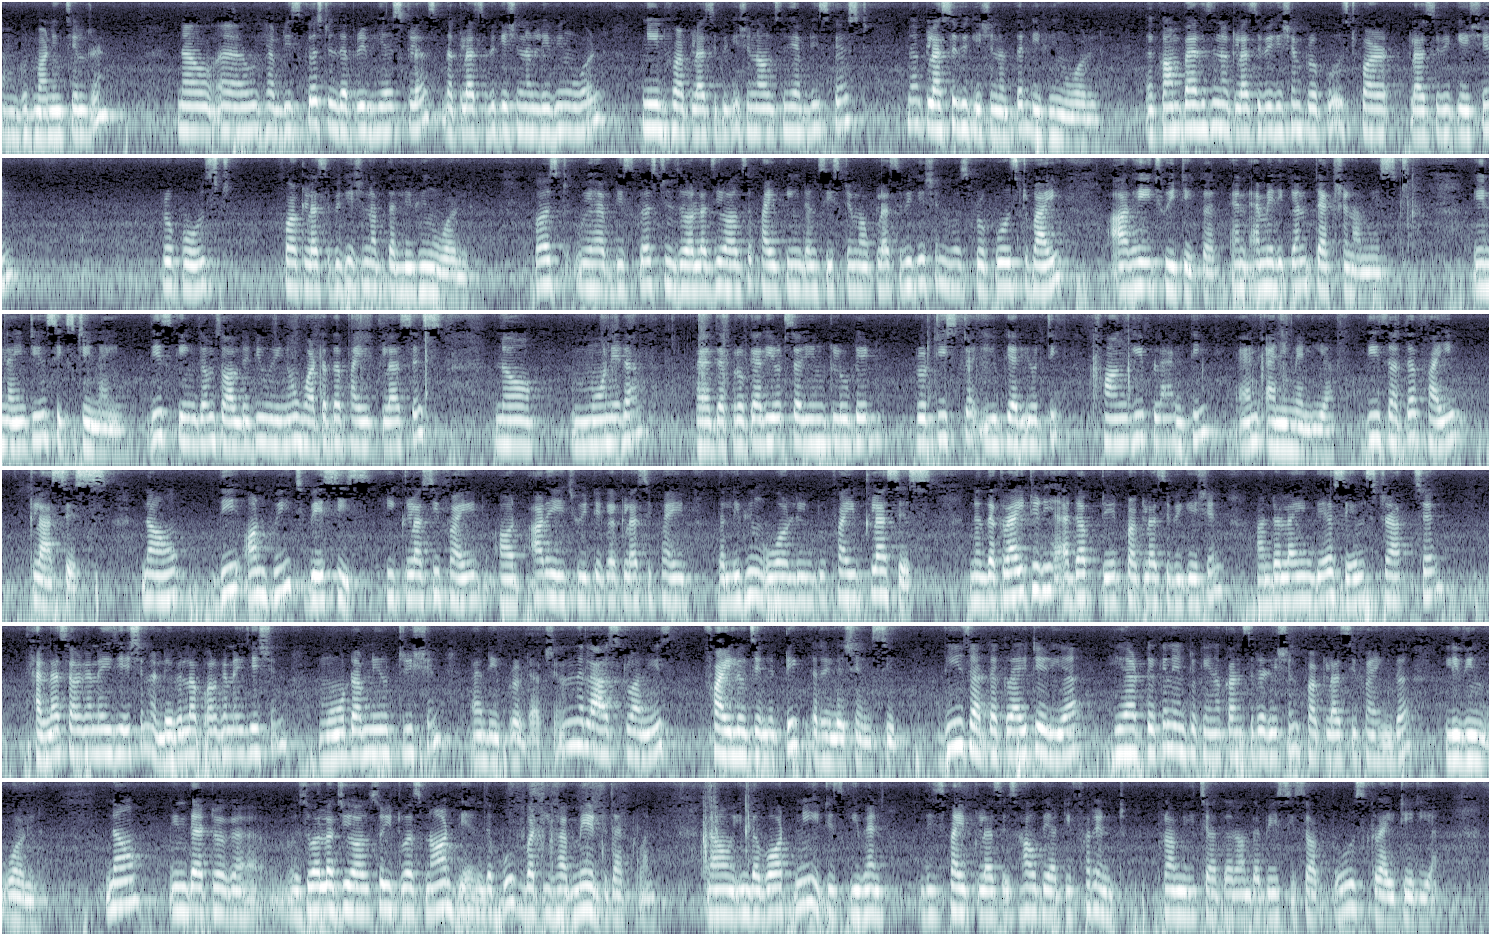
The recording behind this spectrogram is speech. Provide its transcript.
Uh, good morning, children. Now, uh, we have discussed in the previous class the classification of living world. Need for classification also we have discussed. Now, classification of the living world. A comparison of classification proposed for classification proposed for classification of the living world. First, we have discussed in zoology also five kingdom system of classification was proposed by R. H. Whitaker, an American taxonomist, in 1969. These kingdoms already we know what are the five classes. Now, Monera, uh, the prokaryotes are included, Protista, eukaryotic, fungi, plantae, and animalia. These are the five classes. Now, the on which basis he classified or R.H. Whitaker classified the living world into five classes. Now, the criteria adopted for classification underline their cell structure, thallus organization, a level of organization, mode of nutrition, and reproduction. And the last one is phylogenetic relationship. These are the criteria he had taken into consideration for classifying the living world. Now, in that uh, zoology also it was not there in the book, but you have made that one. Now, in the botany, it is given these five classes how they are different from each other on the basis of those criteria.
